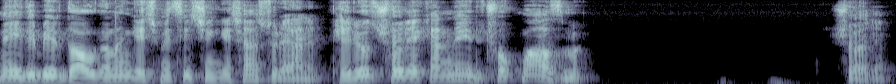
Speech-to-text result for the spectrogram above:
neydi? Bir dalganın geçmesi için geçen süre. Yani periyot şöyleyken neydi? Çok mu az mı? Şöyle.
